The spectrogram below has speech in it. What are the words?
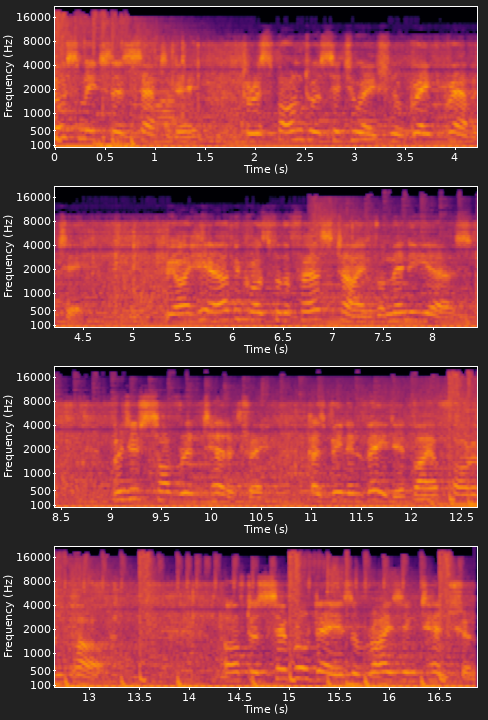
House meets this Saturday to respond to a situation of great gravity. We are here because for the first time for many years, British sovereign territory has been invaded by a foreign power. After several days of rising tension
